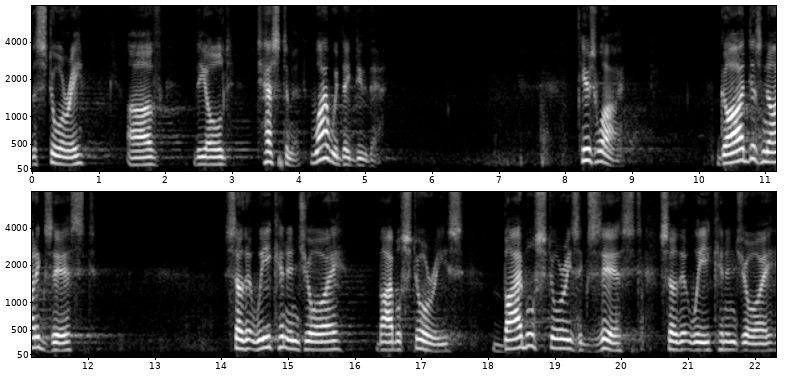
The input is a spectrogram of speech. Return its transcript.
the story of the Old Testament. Why would they do that? Here's why God does not exist so that we can enjoy Bible stories. Bible stories exist so that we can enjoy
